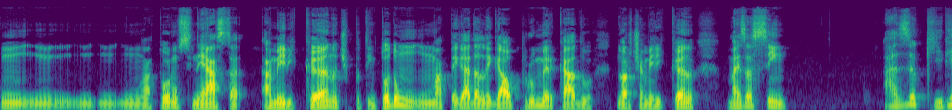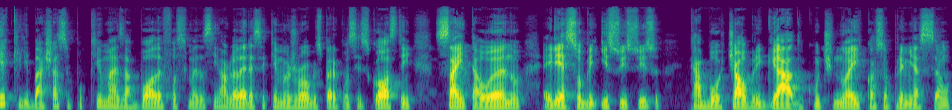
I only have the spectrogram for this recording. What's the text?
com um, um, um, ator, um cineasta americano, tipo, tem toda um, uma pegada legal pro mercado norte-americano, mas assim, às vezes eu queria que ele baixasse um pouquinho mais a bola e fosse mais assim, ó, oh, galera, esse aqui é meu jogo, espero que vocês gostem, sai em tal ano, ele é sobre isso, isso, isso. Acabou, tchau, obrigado, continua aí com a sua premiação.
